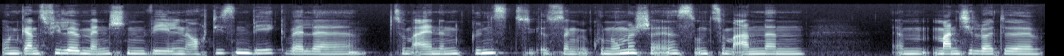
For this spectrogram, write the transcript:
Und ganz viele Menschen wählen auch diesen Weg, weil er zum einen günstig, sozusagen ökonomischer ist und zum anderen ähm, manche Leute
